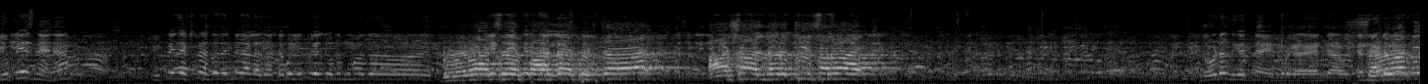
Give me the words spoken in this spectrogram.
युपीएस नाही ना? युपीएस एक्स्ट्रा असतं तरी मी झाला डबल युपीएस जोडून मग डोळ्याचं अशा लढती चालू आहे लोडच घेत नाही. सर्वांनी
